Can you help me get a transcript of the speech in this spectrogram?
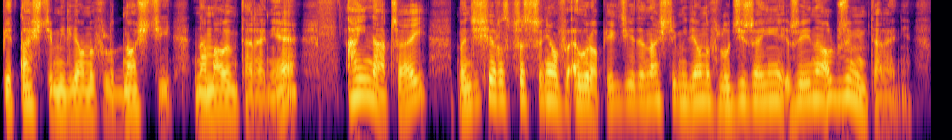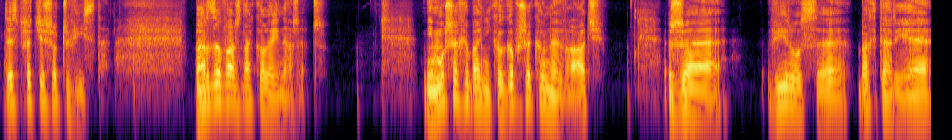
15 milionów ludności na małym terenie, a inaczej będzie się rozprzestrzeniał w Europie, gdzie 11 milionów ludzi żyje, żyje na olbrzymim terenie. To jest przecież oczywiste. Bardzo ważna kolejna rzecz. Nie muszę chyba nikogo przekonywać, że wirusy, bakterie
